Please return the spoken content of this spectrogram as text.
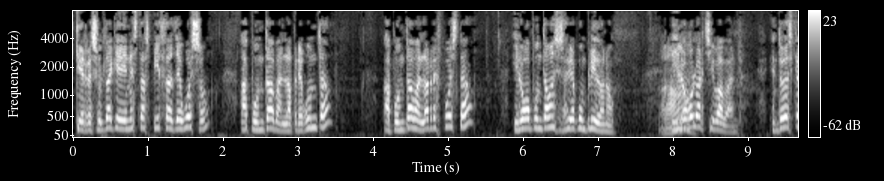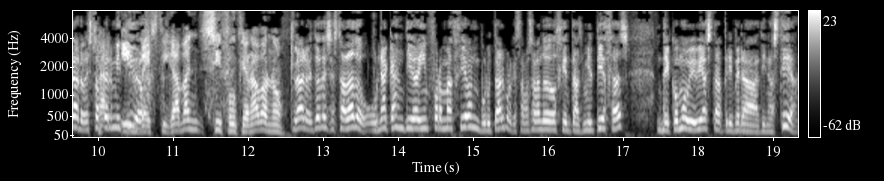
que resulta que en estas piezas de hueso apuntaban la pregunta, apuntaban la respuesta y luego apuntaban si se había cumplido o no. Ah. Y luego lo archivaban. Entonces, claro, esto O sea, ha permitido... investigaban si funcionaba o no. Claro, entonces está dado una cantidad de información brutal, porque estamos hablando de 200.000 piezas, de cómo vivía esta primera dinastía.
